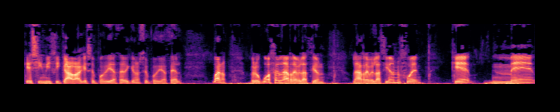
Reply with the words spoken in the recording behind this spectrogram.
qué significaba, qué se podía hacer, qué no se podía hacer. Bueno, pero ¿cuál fue la revelación? La revelación fue que me,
